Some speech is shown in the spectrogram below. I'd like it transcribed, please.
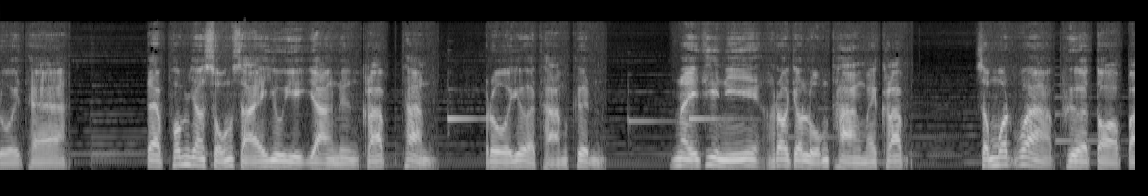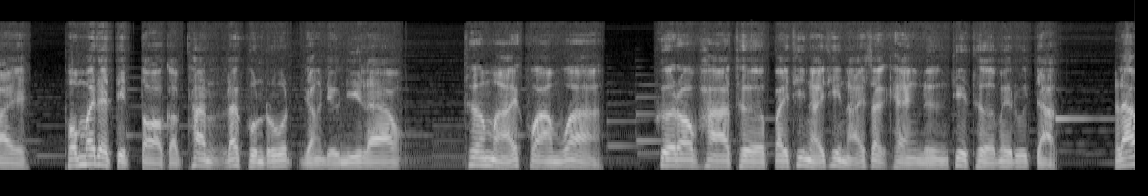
โดยแท้ แต่ผมยังสงสัยอยู่อีกอย่างหนึ่งครับท่าน โรเยอร์ถามขึ้น ในที่นี้เราจะหลงทางไหมครับ สมมติว่าเพื่อต่อไป ผมไม่ได้ติดต่อกับท่านและคุณรูทอย่างเดี๋ยวนี้แล้ว เธอหมายความว่า เพื่อเราพาเธอไปที่ไหนที่ไหนสักแห่งหนึ่งที่เธอไม่รู้จัก แล้ว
